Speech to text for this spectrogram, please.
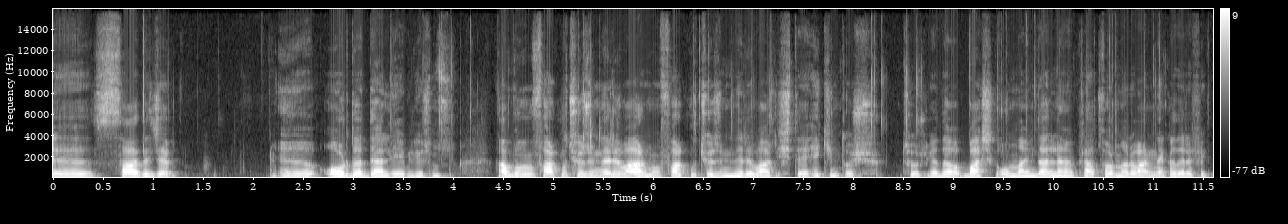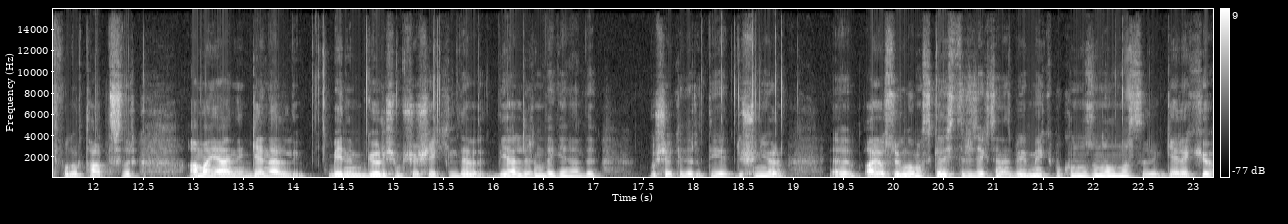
E, sadece e, orada derleyebiliyorsunuz. Ha bunun farklı çözümleri var mı? Farklı çözümleri var. İşte Hackintosh tur ya da başka online derleme platformları var. Ne kadar efektif olur tartışılır. Ama yani genel benim görüşüm şu şekilde. Diğerlerin de genelde bu şekilde diye düşünüyorum. Ee, iOS uygulaması geliştirecekseniz bir MacBook'unuzun olması gerekiyor.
